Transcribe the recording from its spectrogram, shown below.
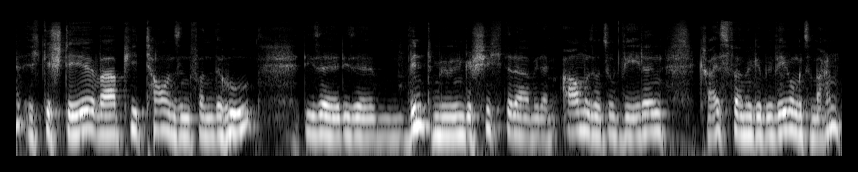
ich gestehe, war Pete Townsend von The Who. Diese, diese Windmühlengeschichte da mit dem Arm so zu wedeln, kreisförmige Bewegungen zu machen.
